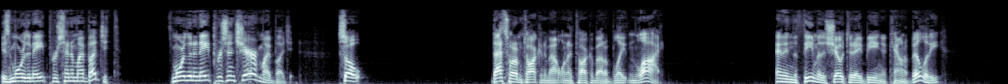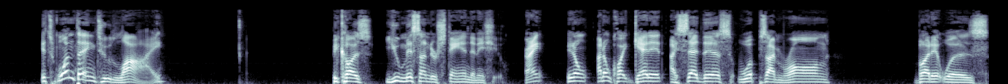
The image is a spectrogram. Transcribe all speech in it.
is more than 8% of my budget. It's more than an 8% share of my budget. So that's what I'm talking about when I talk about a blatant lie. and in the theme of the show today being accountability, it's one thing to lie because you misunderstand an issue, right? You don't I don't quite get it. I said this, whoops, I'm wrong. But it was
